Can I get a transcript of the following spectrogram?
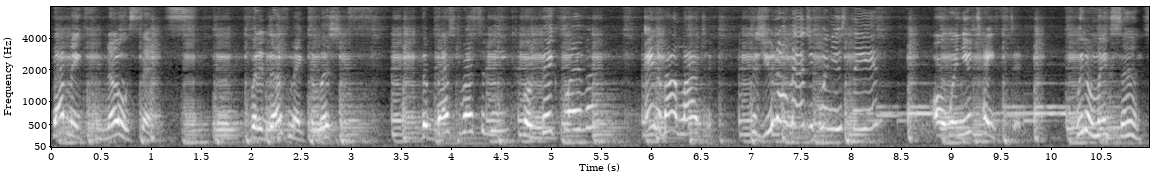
That makes no sense. But it does make delicious. The best recipe for big flavor ain't about logic. Because you know magic when you see it or when you taste it. We don't make sense.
